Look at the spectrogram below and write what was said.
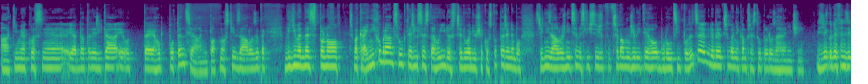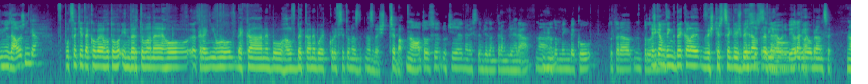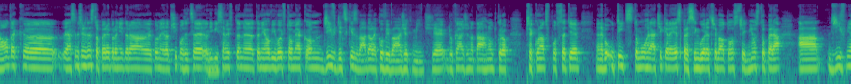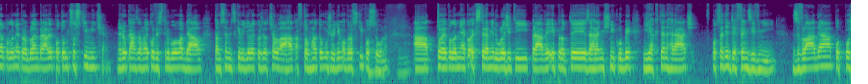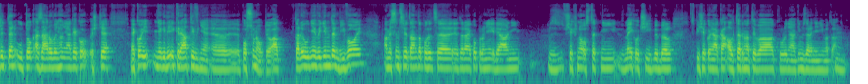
a tím, jak vlastně Jarda tady říká i o té jeho potenciální platnosti v záloze, tak vidíme dnes plno třeba krajních obránců, kteří se stahují do středu, ať už jako stopeři nebo střední záložníci. Myslíš si, že to třeba může být jeho budoucí pozice, kdyby třeba někam přestoupil do zahraničí? Myslíš jako defenzivního záložníka? V podstatě takového toho invertovaného krajního beka nebo halfbacka, nebo jakkoliv si to nazveš, třeba. No, to si určitě nemyslím, že tam teda může hrát na, mm-hmm. na tom wingbacku. To teda podle Říkám mě... wingback, ale ve čtyřce, když by hrál pravýho, pravýho obránce. No, tak uh, já si myslím, že ten stoper je pro ně teda jako nejlepší pozice. Líbí se mi v ten, ten jeho vývoj v tom, jak on dřív vždycky zvládal jako vyvážet míč, že dokáže natáhnout krok, překonat v podstatě nebo utíct tomu hráči, který je z pressingu, je třeba od toho středního stopera a dřív měl podle mě problém právě po tom, co s tím míčem. Nedokázal ho jako distribuovat dál, tam jsem vždycky viděl, jako, že začal váhat a v tomhle tomu už vidím obrovský posun. A to je podle mě jako extrémně důležitý právě i pro ty zahraniční kluby, jak ten hráč v podstatě defenzivní zvládá podpořit ten útok a zároveň ho nějak jako ještě jako i, někdy i kreativně e, posunout. Jo? A tady u něj vidím ten vývoj a myslím si, že tam ta pozice je teda jako pro něj ideální. Všechno ostatní v mých očích by byl spíš jako nějaká alternativa kvůli nějakým zraněním a tak. Hmm.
